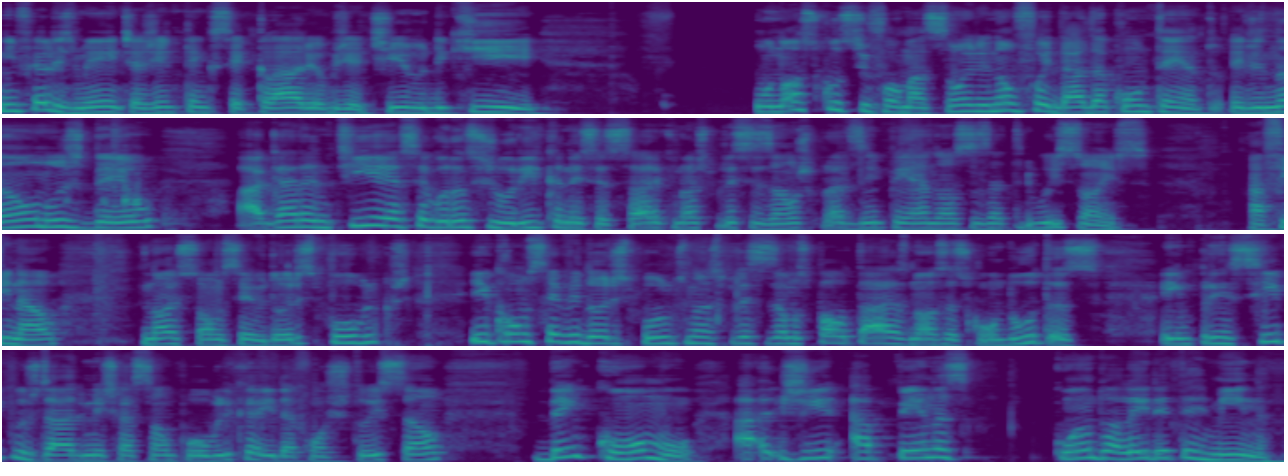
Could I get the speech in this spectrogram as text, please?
Infelizmente, a gente tem que ser claro e objetivo de que o nosso curso de formação ele não foi dado a contento. Ele não nos deu a garantia e a segurança jurídica necessária que nós precisamos para desempenhar nossas atribuições. Afinal, nós somos servidores públicos e, como servidores públicos, nós precisamos pautar as nossas condutas em princípios da administração pública e da Constituição, bem como agir apenas quando a lei determina.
